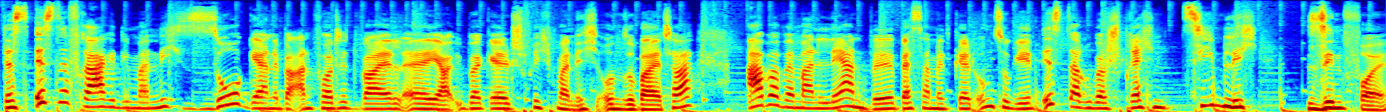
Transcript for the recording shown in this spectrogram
Das ist eine Frage, die man nicht so gerne beantwortet, weil äh, ja, über Geld spricht man nicht und so weiter. Aber wenn man lernen will, besser mit Geld umzugehen, ist darüber sprechen ziemlich sinnvoll.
